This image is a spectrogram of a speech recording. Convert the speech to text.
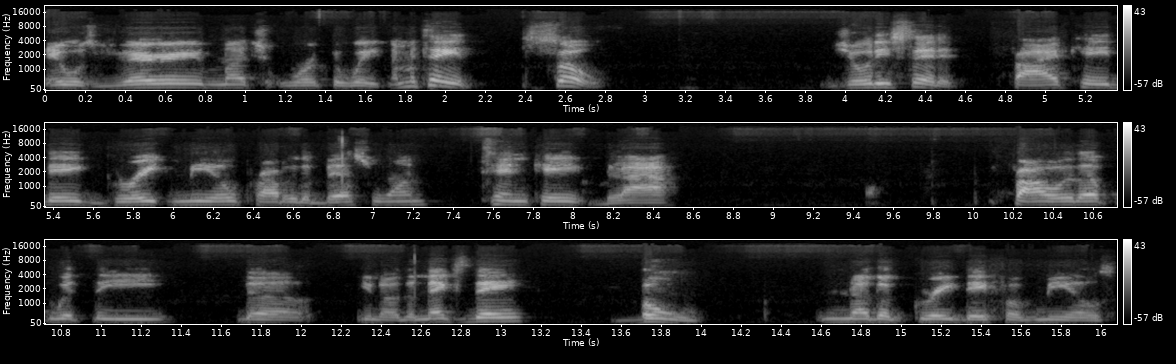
It was very much worth the wait. Let me tell you. So Jody said it. 5K day, great meal, probably the best one. 10K, blah. Followed up with the the you know the next day, boom, another great day for meals,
